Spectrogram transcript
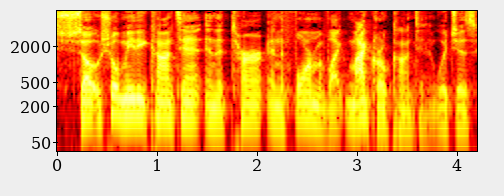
social media content in the term in the form of like micro content, which is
